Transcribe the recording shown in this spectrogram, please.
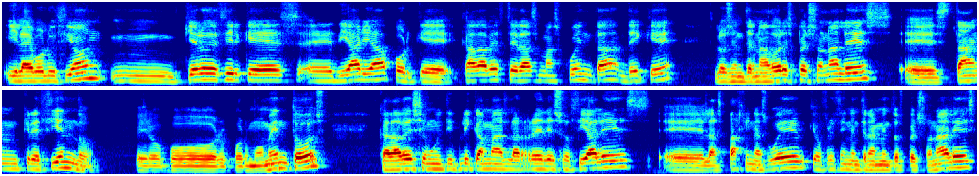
Y la evolución, mmm, quiero decir que es eh, diaria porque cada vez te das más cuenta de que los entrenadores personales eh, están creciendo pero por, por momentos cada vez se multiplican más las redes sociales, eh, las páginas web que ofrecen entrenamientos personales,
